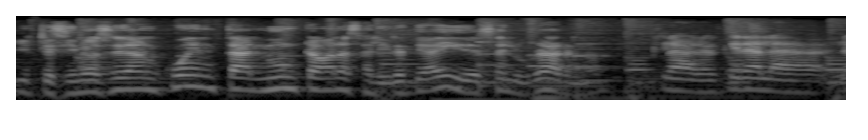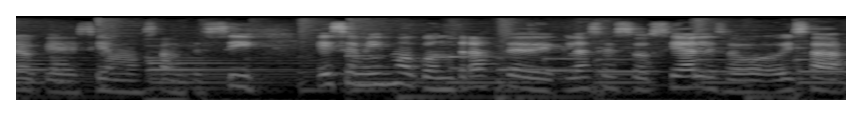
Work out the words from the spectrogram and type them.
y que si no se dan cuenta nunca van a salir de ahí, de ese lugar, ¿no? Claro, que era lo que decíamos antes. Sí, ese mismo contraste de clases sociales o esa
